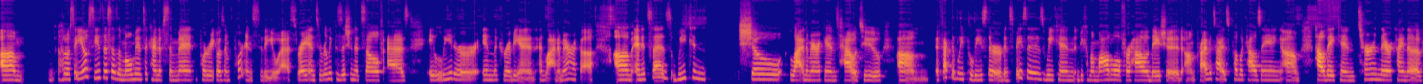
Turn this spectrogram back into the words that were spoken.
Um, Rosselló sees this as a moment to kind of cement Puerto Rico's importance to the US, right? And to really position itself as a leader in the Caribbean and Latin America. Um, and it says we can show Latin Americans how to um, effectively police their urban spaces. We can become a model for how they should um, privatize public housing, um, how they can turn their kind of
